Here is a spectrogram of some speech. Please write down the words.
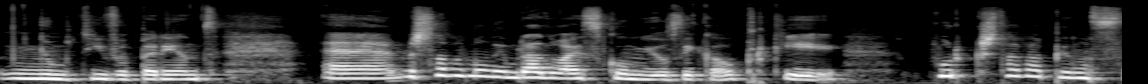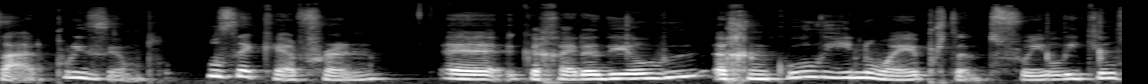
nenhum motivo aparente. Uh, mas estava-me a lembrar do High School Musical. Porquê? Porque estava a pensar, por exemplo, o Zac Efron a carreira dele arrancou ali, não é? Portanto, foi ali que ele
